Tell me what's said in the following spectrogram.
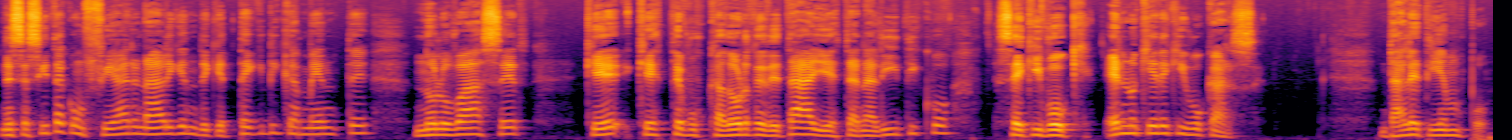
necesita confiar en alguien de que técnicamente no lo va a hacer que, que este buscador de detalle, este analítico, se equivoque. Él no quiere equivocarse. Dale tiempo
